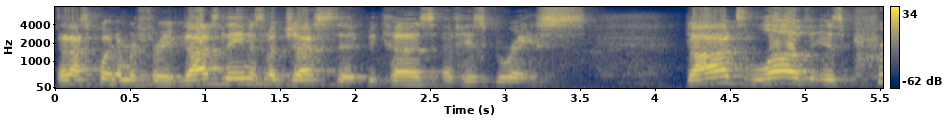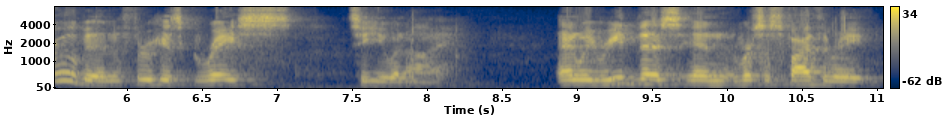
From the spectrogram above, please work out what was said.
And that's point number three. God's name is majestic because of his grace. God's love is proven through his grace to you and I. And we read this in verses 5 through 8.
